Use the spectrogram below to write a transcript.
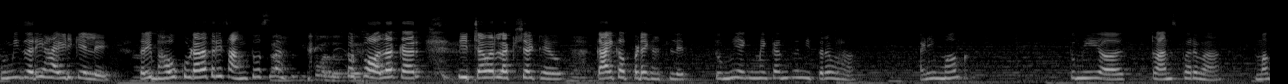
तुम्ही जरी हाईड केले तरी भाऊ कुणाला तरी सांगतोच ना? फॉलो कर. तिच्यावर लक्ष ठेव. काय कपडे घातलेत? तुम्ही एकमेकांचे मित्र व्हा. आणि मग तुम्ही ट्रान्सफर व्हा. मग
